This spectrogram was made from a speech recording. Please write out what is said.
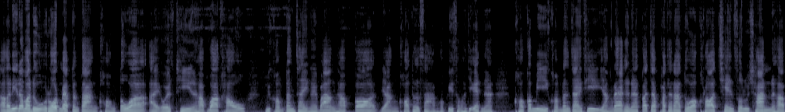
อันนี้เรามาดูโรดแมปต่างๆ ของตัว iOST นะครับ ว่าเขามีความตั้งใจยังไงบ้างครับ ก็อย่างค u a r t e r 3ของปี 2021 นะเขาก็มีความตั้งใจที่อย่างแรกเลยนะ ก็จะพัฒนาตัว cross chain solution นะครับ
